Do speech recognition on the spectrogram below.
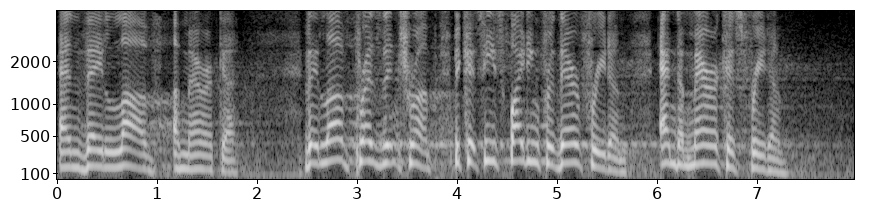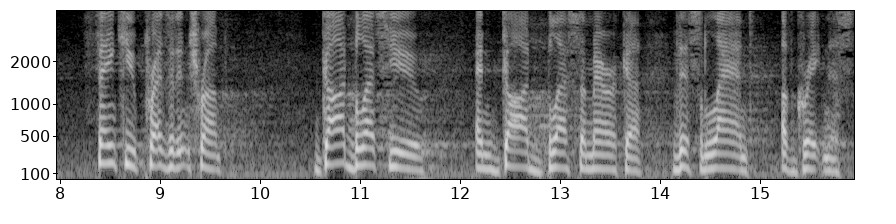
and they love America. They love President Trump because he's fighting for their freedom and America's freedom. Thank you, President Trump. God bless you, and God bless America, this land of greatness.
